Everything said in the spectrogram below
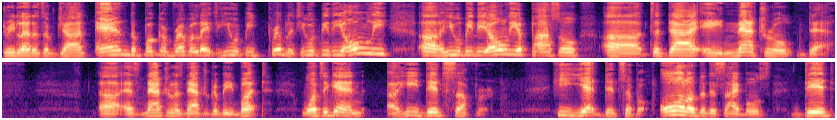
three letters of John and the book of Revelation. He would be privileged. He would be the only uh, he would be the only apostle uh, to die a natural death, uh, as natural as natural could be. But once again, uh, he did suffer. He yet did suffer. All of the disciples did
